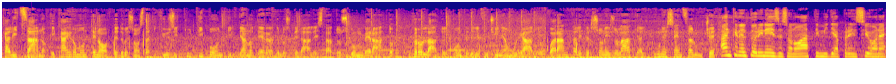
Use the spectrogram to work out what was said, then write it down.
Calizzano e Cairo Montenotte dove sono stati chiusi tutti i ponti, il piano terra dell'ospedale è stato sgomberato, crollato il ponte delle Fucine a Murialdo, 40 le persone isolate, alcune senza luce. Anche nel torinese sono attimi di apprensione.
